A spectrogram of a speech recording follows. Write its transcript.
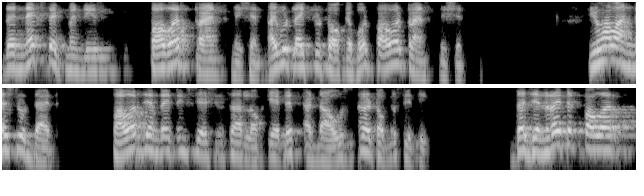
The next segment is power transmission. I would like to talk about power transmission. You have understood that power generating stations are located at the outskirts of the city. The generated power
